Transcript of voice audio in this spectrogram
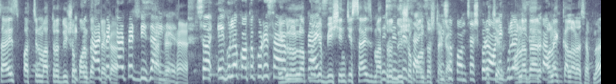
সাইজ পাচ্ছেন মাত্র দুইশো পঞ্চাশ কার্পেট টাকা। কার্পেট ডিজাইনের হ্যাঁ সো এগুলো কত করে স্যার এগুলো হলো আপনাকে বিশ ইঞ্চি সাইজ মাত্র 20 ইঞ্চি দুইশো পঞ্চাশ টাকা। 250 করে অনেকগুলো। অনেক কালার আছে আপনার।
